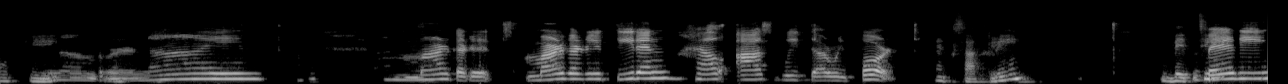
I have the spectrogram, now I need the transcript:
Okay. Number nine. Margaret. Margaret didn't help us with the report. Exactly. Betty. Betty,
